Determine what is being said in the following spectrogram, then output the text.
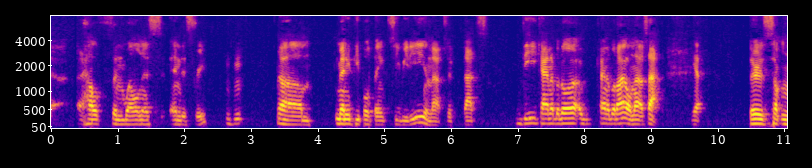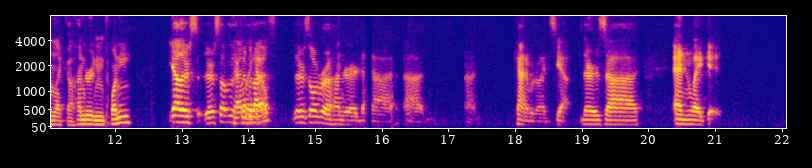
uh, health and wellness industry, Mhm. um, many people think CBD and that's it. That's the cannabidiol, cannabidiol, and that's that. Yeah. There's something like 120 Yeah, there's there's something like a- there's over a hundred uh, uh, uh, cannabinoids. Yeah, there's uh, and like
